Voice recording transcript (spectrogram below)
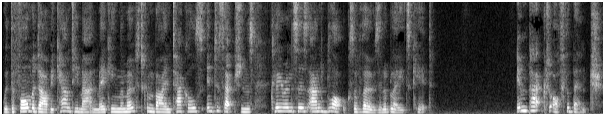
with the former Derby County man making the most combined tackles, interceptions, clearances, and blocks of those in a Blades kit. Impact off the bench.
